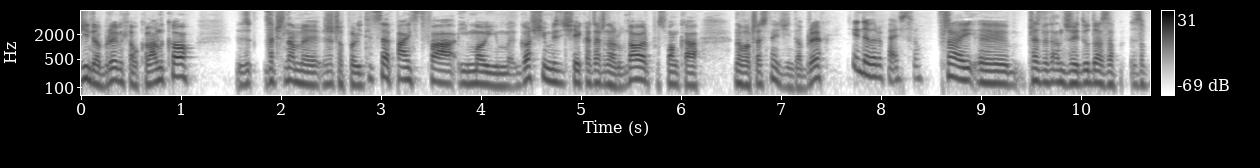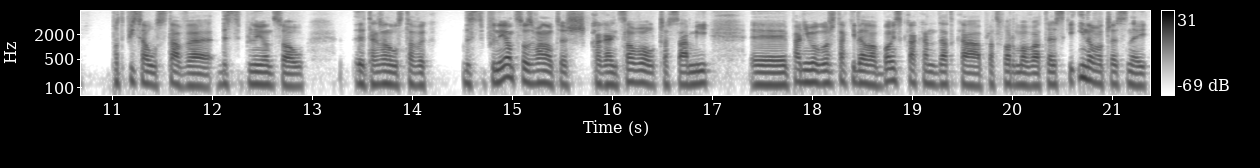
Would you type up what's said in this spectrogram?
Dzień dobry, Michał Kolanko. Zaczynamy Rzecz o Polityce Państwa i moim gościem jest dzisiaj Katarzyna Lubnauer, posłanka Nowoczesnej. Dzień dobry. Dzień dobry Państwu. Wczoraj y, prezydent Andrzej Duda za, za, podpisał ustawę dyscyplinującą, y, tak zwaną ustawę dyscyplinującą, zwaną też kagańcową czasami. Y, pani Małgorzata Kidawa-Bońska, kandydatka Platformy Obywatelskiej i Nowoczesnej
